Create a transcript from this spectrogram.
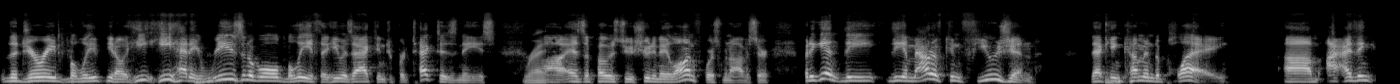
the jury believed, you know, he he had a Mhm. reasonable belief that he was acting to protect his niece Right. uh, as opposed to shooting a law enforcement officer. But again, the the amount of confusion that can come into play, um, I, I think,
